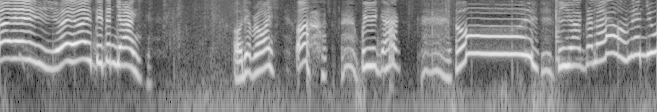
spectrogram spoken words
เฮ้ยเฮ้ยเฮ้ยเฮ้ยติดตันยางโอ้เรียบร้อยอปีกหักโอ้ยปีกหักกันแล้วแมนยู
